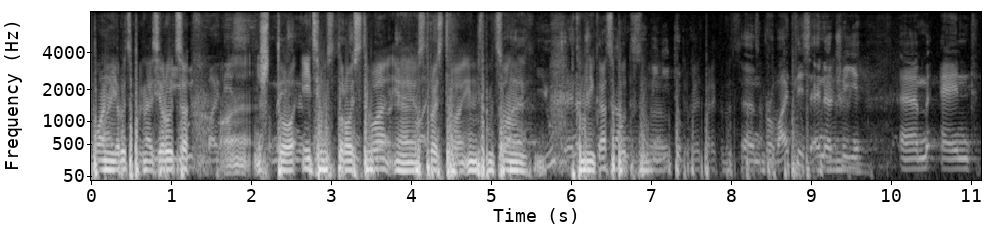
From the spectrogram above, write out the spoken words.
планируется, прогнозируется, что эти устройства, устройства информационной коммуникации будут потреблять порядка 20%.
